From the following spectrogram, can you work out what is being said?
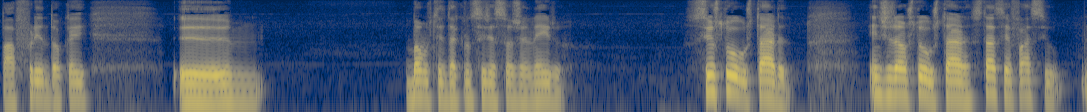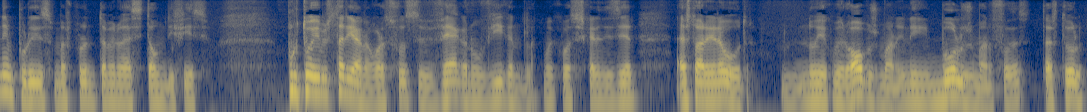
para a frente, ok? Uh, vamos tentar que não seja só janeiro. Se eu estou a gostar, em geral estou a gostar, está a ser fácil, nem por isso, mas pronto, também não é assim tão difícil. Porque estou vegetariano, agora se fosse vegan ou vegan, como é que vocês querem dizer, a história era outra. Não ia comer ovos, mano, e nem bolos, mano, foda-se, estás tolo.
